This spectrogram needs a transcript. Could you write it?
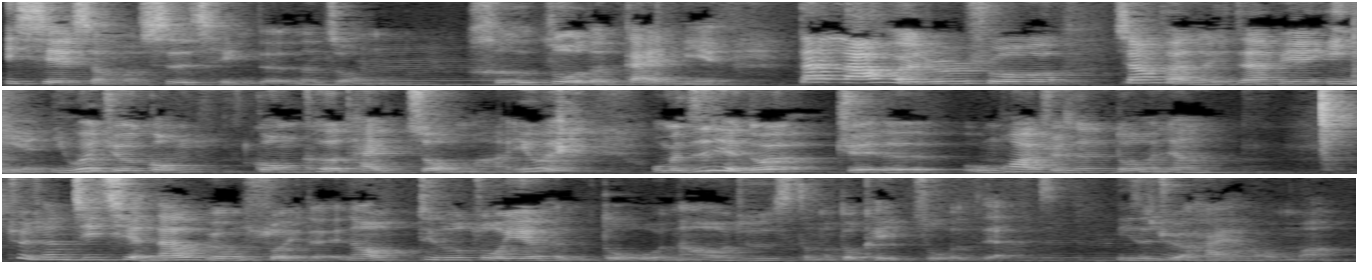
一些什么事情的那种合作的概念。但拉回来就是说，相反的，你在那边一年，你会觉得功功课太重吗？因为我们之前都觉得文化学生都很像，就很像机器人，大家都不用睡的。然后听说作业很多，然后就是什么都可以做这样子。你是觉得还好吗？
